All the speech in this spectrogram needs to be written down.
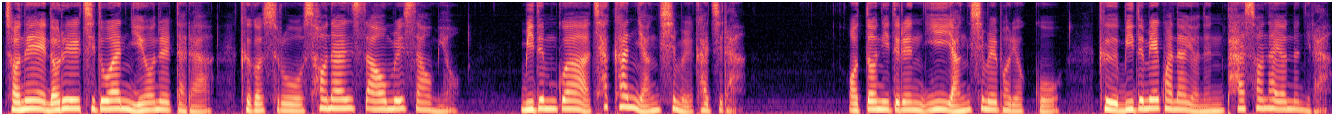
전에 너를 지도한 예언을 따라 그것으로 선한 싸움을 싸우며 믿음과 착한 양심을 가지라. 어떤 이들은 이 양심을 버렸고 그 믿음에 관하여는 파선하였느니라.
